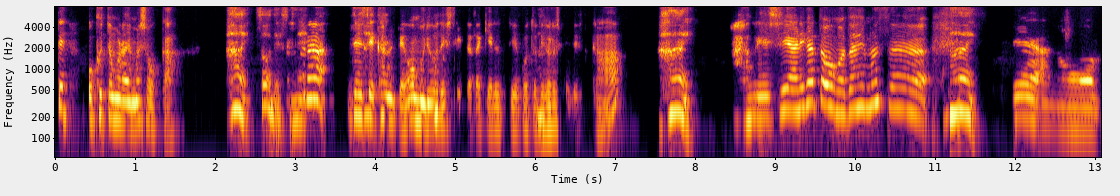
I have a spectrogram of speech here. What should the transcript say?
て送ってもらいましょうか。はい、そうですね。そしたら、前世鑑定を無料でしていただけるっていうことでよろしいですか、はい。あ嬉しい。ありがとうございます。はい。で、あの、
